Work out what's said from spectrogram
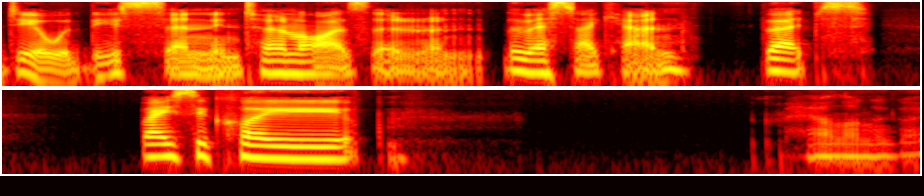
deal with this and internalize it and the best I can. But basically, how long ago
